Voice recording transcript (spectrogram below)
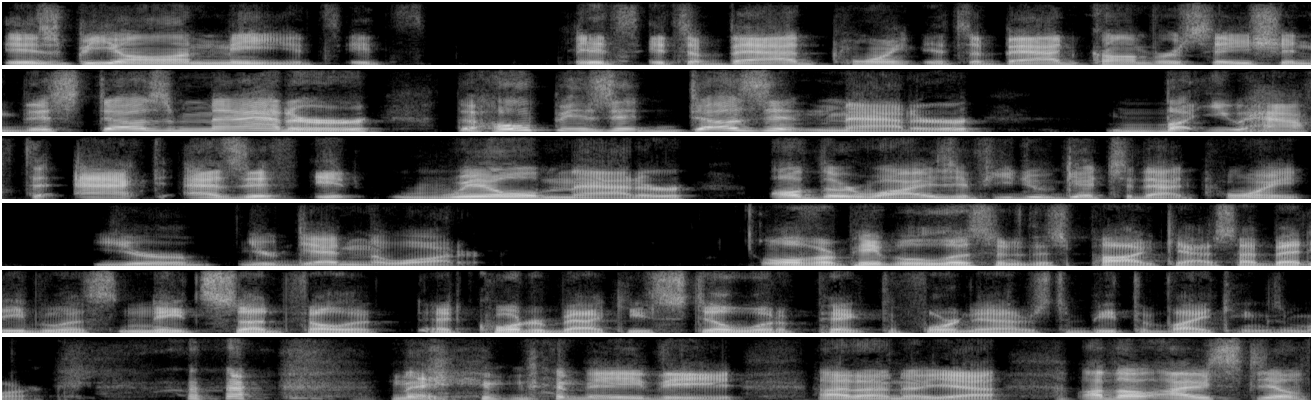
is beyond me. It's it's it's it's a bad point. It's a bad conversation. This does matter. The hope is it doesn't matter, but you have to act as if it will matter. Otherwise, if you do get to that point, you're you're dead in the water. Well, for people who listen to this podcast, I bet even with Nate Sudfeld at, at quarterback, you still would have picked the 49ers to beat the Vikings, Marc. Maybe I don't know. Yeah, although I still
